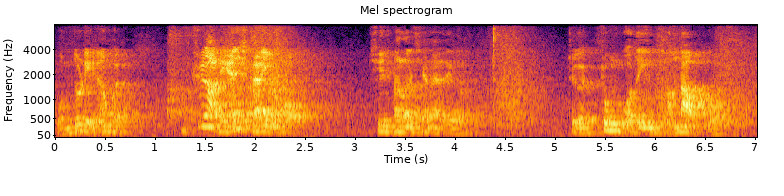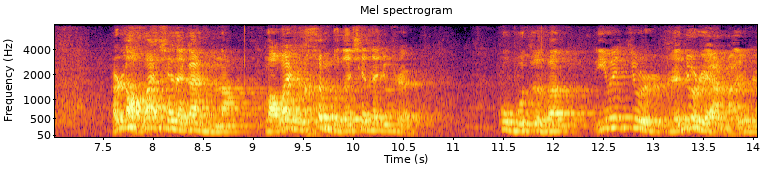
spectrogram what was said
我们都连回来，这样连起来以后，形成了现在这个这个中国的一个庞大网络。而老外现在干什么呢？老外是恨不得现在就是固步自封，因为就是人就是这样嘛，就是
